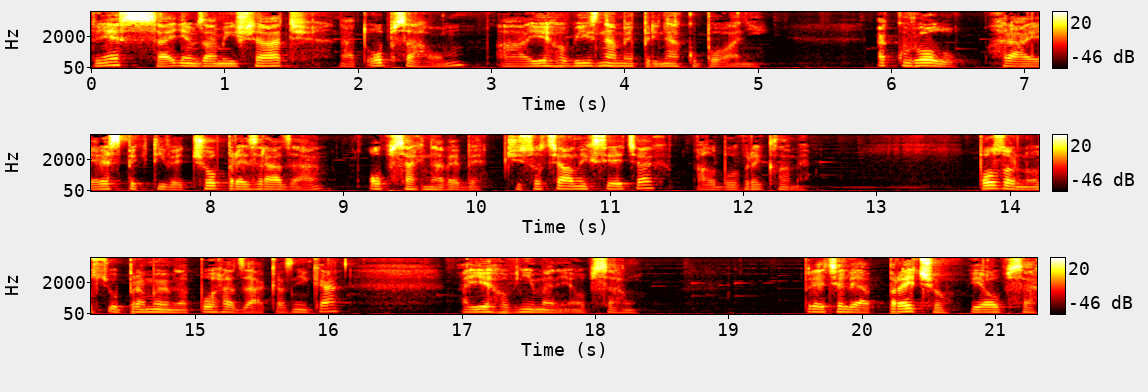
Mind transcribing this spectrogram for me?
Dnes sa idem zamýšľať nad obsahom a jeho význame pri nakupovaní. Akú rolu hraje respektíve čo prezrádza obsah na webe, či sociálnych sieťach alebo v reklame. Pozornosť upramujem na pohľad zákazníka a jeho vnímanie obsahu. Priatelia, prečo je obsah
